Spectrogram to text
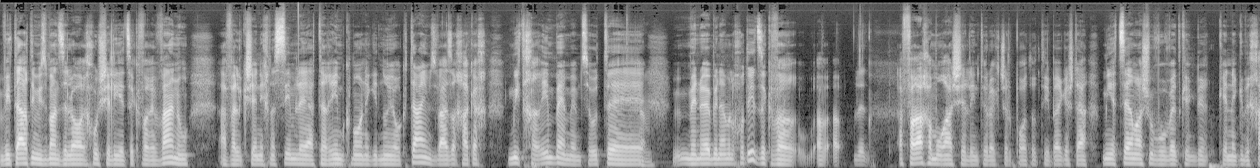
ויתרתי מזמן זה לא הרכוש שלי את זה כבר הבנו אבל כשנכנסים לאתרים כמו נגיד ניו יורק טיימס ואז אחר כך מתחרים בהם באמצעות uh, מנועי בינה מלאכותית זה כבר. הפרה חמורה של אינטלקט של פרוטוטי ברגע שאתה מייצר משהו ועובד כנגדך.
